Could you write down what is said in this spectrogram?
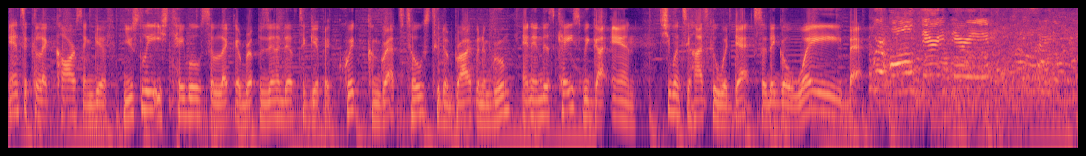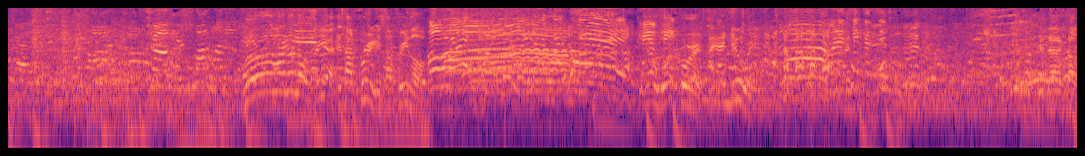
and to collect cards and gifts. Usually each table select a representative to give a quick congrats toast to the bride and the groom. And in this case, we got Anne. She went to high school with Dat, so they go way back. We're all very, very So here's a lot of money. No, no, no, no, no, not yet. It's not free. It's not free though. Oh, no, no, no, Okay, okay. Work for it. I, I knew it. You want to take a sip? Get that cup.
